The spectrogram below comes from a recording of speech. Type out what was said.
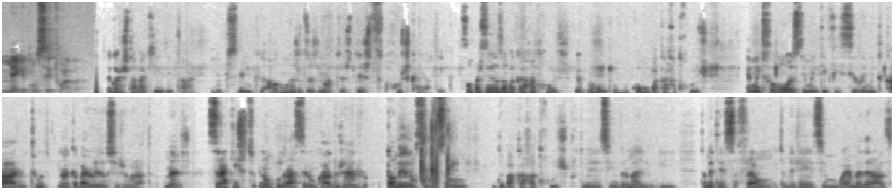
mega conceituada. Agora estava aqui a editar e eu percebi-me que algumas das notas deste Rouge Chaotic são parecidas ao Baccarat Rouge. Eu pergunto-me como o Baccarat Rouge é muito famoso e muito difícil e muito caro e tudo. Não é que a Byredo seja barata, mas será que isto não poderá ser um bocado do género? Tomem a nossa versão de Baccarat Rouge, porque também é assim vermelho e também tem açafrão também tem assim um boi amadeirado.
